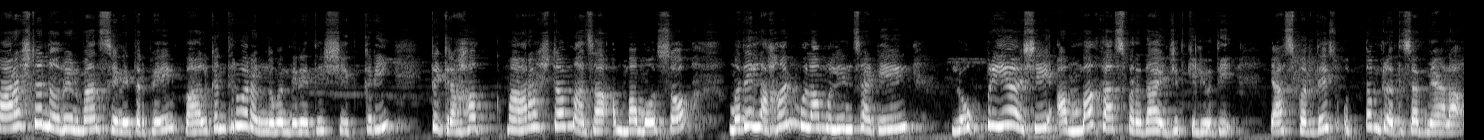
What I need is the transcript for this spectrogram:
महाराष्ट्र नवनिर्माण सेनेतर्फे बालगंधर्व रंगमंदिर येथे शेतकरी ते ग्राहक. महाराष्ट्र माझा आंबा महोत्सव. मध्ये लहान मुलामुलींसाठी लोकप्रिय अशी आंबा खास स्पर्धा आयोजित केली होती? या स्पर्धेस उत्तम प्रतिसाद मिळाला.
